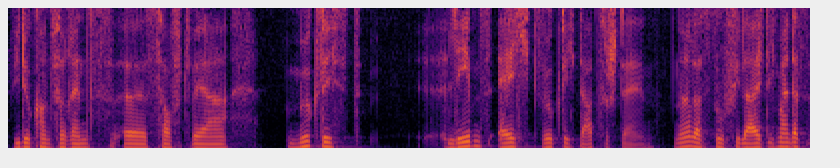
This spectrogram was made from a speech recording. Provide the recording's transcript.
Videokonferenzsoftware äh, möglichst lebensecht wirklich darzustellen. Ne, dass du vielleicht, ich meine, das,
